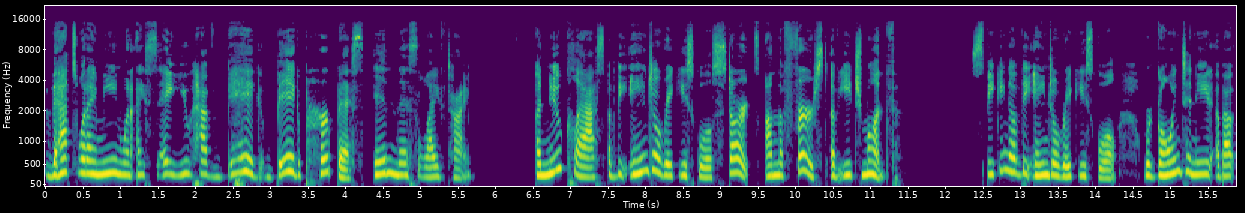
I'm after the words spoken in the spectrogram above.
That's what I mean when I say you have big, big purpose in this lifetime. A new class of the Angel Reiki School starts on the first of each month. Speaking of the Angel Reiki School, we're going to need about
